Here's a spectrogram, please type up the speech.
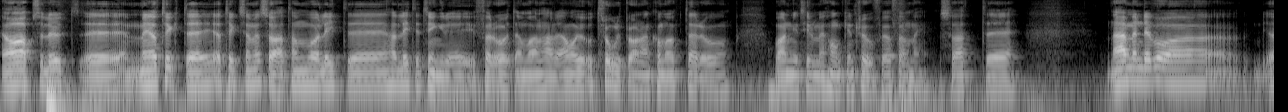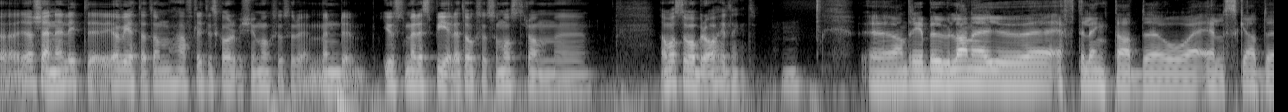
Ja, absolut. Eh, Men jag tyckte, jag tyckte som jag sa att han var lite, hade lite tyngre förra året än vad han hade. Han var ju otroligt bra när han kom upp där och vann ju till och med Honken Trophy för mig. Så att... Nej men det var... Jag, jag känner lite, jag vet att de har haft lite skadebekymmer också så det, men det, just med det spelet också så måste de... Eh, de måste vara bra helt enkelt. Mm. Eh, André Bulan är ju eh, efterlängtad eh, och älskad uh,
